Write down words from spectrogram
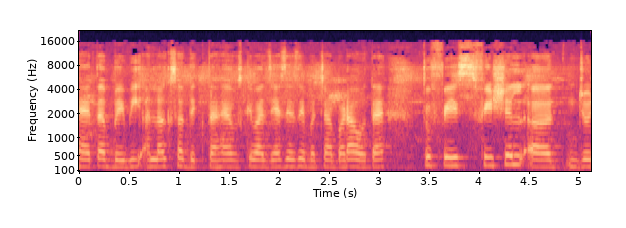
है तब बेबी अलग सा दिखता है। उसके बाद जैसे जैसे बच्चा बड़ा होता है तो फेस फेशियल uh, जो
